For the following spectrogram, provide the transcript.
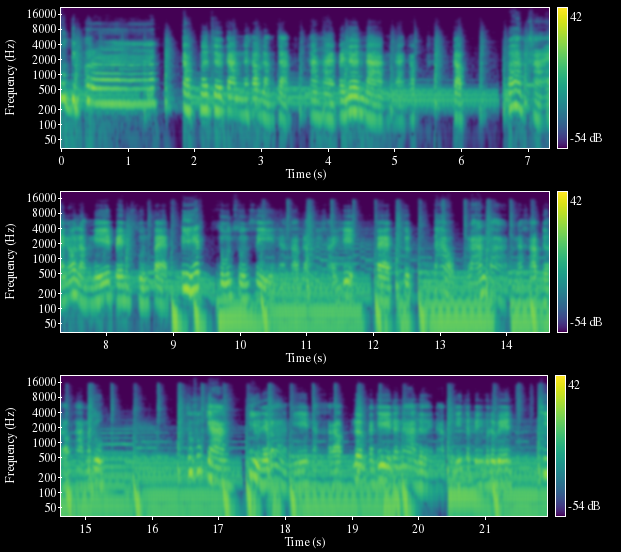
วัสดีครับกลับมาเจอกันนะครับ หลังจากห่างหายไปเนิ่นนานนะครับ กับบ้านขายเนาะหลังนี้เป็น 08 PH 004 นะครับ หลังนี้ขายที่ 8.9 ล้านบาทนะครับ เดี๋ยวเราพามาดู ทุกๆอย่างที่อยู่ในบ้านหลังนี้นะครับ เริ่มกันที่ด้านหน้าเลยนะครับตรงนี้จะเป็นบริเวณที่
